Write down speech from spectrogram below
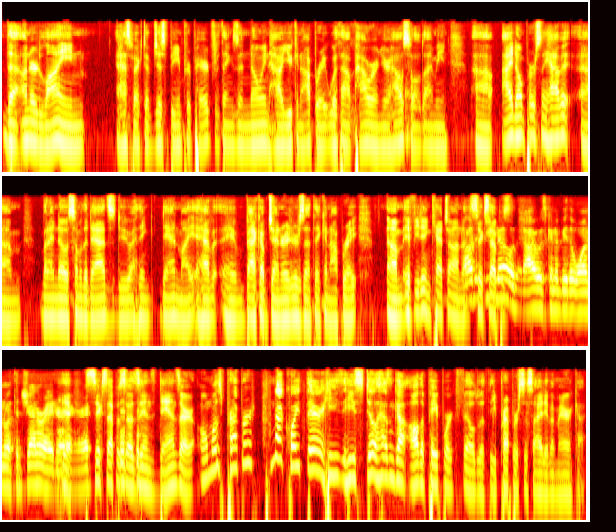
the underlying aspect of just being prepared for things and knowing how you can operate without power in your household. I mean, uh, I don't personally have it, um, but I know some of the dads do. I think Dan might have, have backup generators that they can operate. Um, if you didn't catch on, uh, How did six you episodes. know that I was going to be the one with the generator, Yeah, six episodes in, Dan's are almost prepper, not quite there. He's he still hasn't got all the paperwork filled with the Prepper Society of America.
